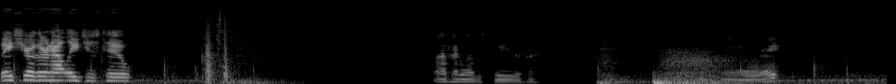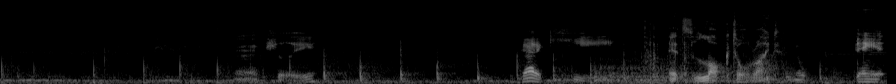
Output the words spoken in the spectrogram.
They sure they're not leeches too? I've had weapons to me before. Alright. Actually, got a key. It's locked, all right. Nope. Dang it.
